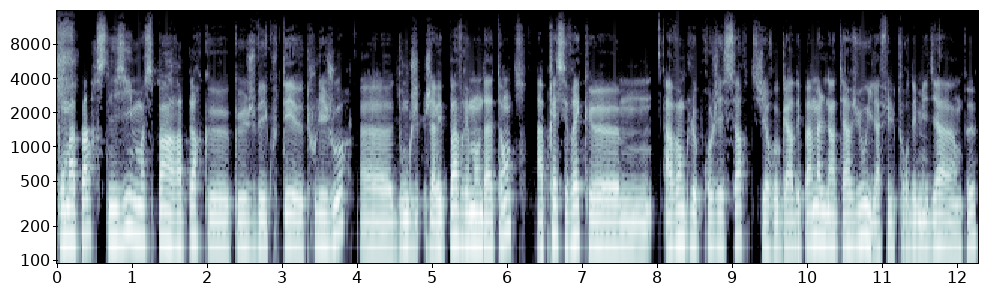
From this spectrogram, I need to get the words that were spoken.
Pour ma part, Sneezy, moi, c'est pas un rappeur que, que je vais écouter euh, tous les jours. Euh, donc, j'avais pas vraiment d'attente. Après, c'est vrai que hum, avant que le projet sorte, j'ai regardé pas mal d'interviews. Il a fait le tour des médias un peu.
